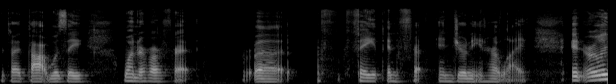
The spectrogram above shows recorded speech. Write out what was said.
which I thought was a wonderful uh, faith and, and journey in her life. In early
